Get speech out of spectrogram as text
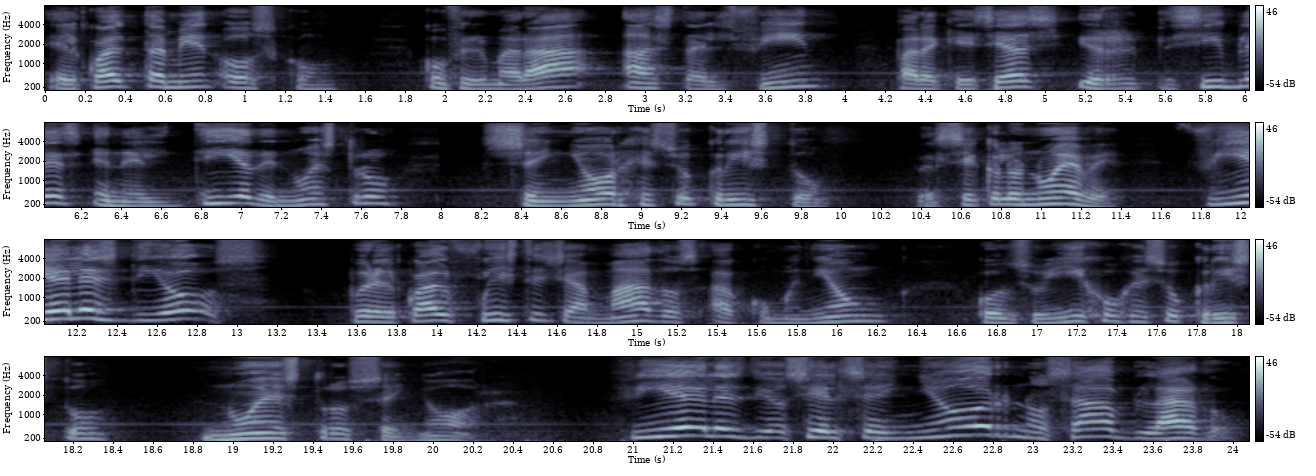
el cual también os confirmará hasta el fin, para que seas irrepresibles en el día de nuestro Señor Jesucristo. Versículo 9. Fiel es Dios, por el cual fuisteis llamados a comunión con su Hijo Jesucristo, nuestro Señor. Fiel es Dios, si el Señor nos ha hablado,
